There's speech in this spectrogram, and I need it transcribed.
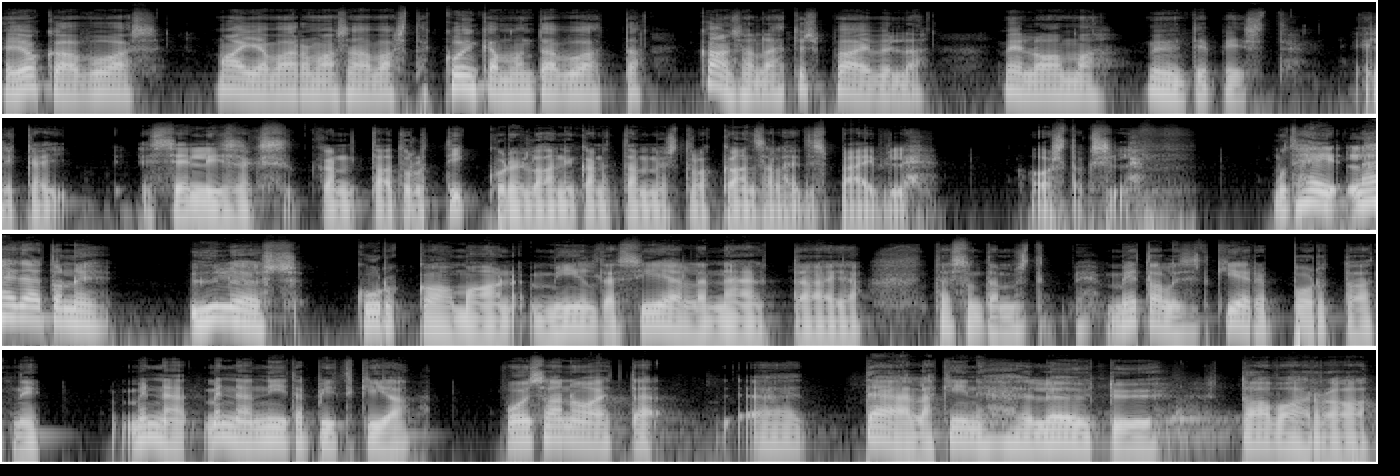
ja joka vuosi Maija varmaan saa vasta kuinka monta vuotta kansanlähetyspäivillä meillä on oma myyntipiste. Eli sen lisäksi kannattaa tulla Tikkurilaan, niin kannattaa myös tulla kansanlähetyspäiville ostoksille. Mutta hei, lähdetään tonne ylös kurkkaamaan, miltä siellä näyttää. Ja tässä on tämmöiset metalliset kierreportaat, niin mennään, mennään niitä pitkin. Ja voi sanoa, että ää, täälläkin löytyy tavaraa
